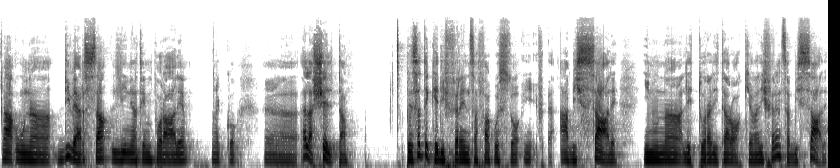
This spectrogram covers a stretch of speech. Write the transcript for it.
a una diversa linea temporale. Ecco, eh, è la scelta. Pensate che differenza fa questo abissale in una lettura di tarocchi? È una differenza abissale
